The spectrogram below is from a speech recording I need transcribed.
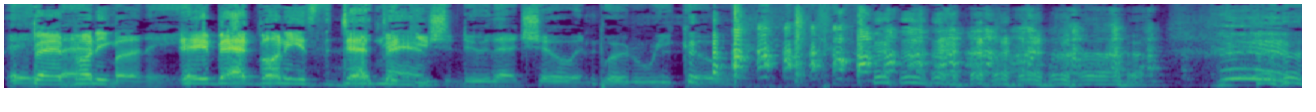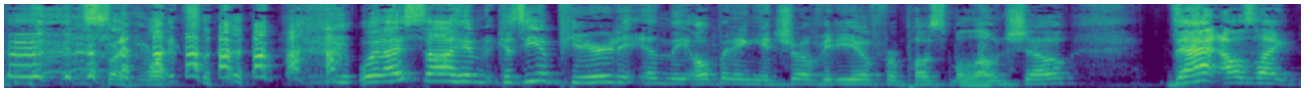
Hey, Bad, Bad Bunny. Bunny. Hey, Bad Bunny. It's the dead I man. think you should do that show in Puerto Rico. it's like what? when I saw him, because he appeared in the opening intro video for Post Malone show, that I was like,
